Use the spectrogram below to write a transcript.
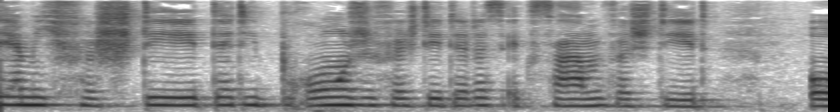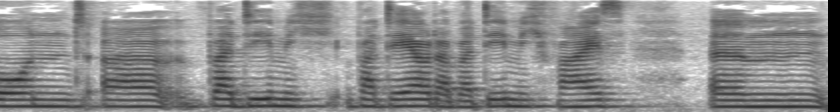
der mich versteht, der die Branche versteht, der das Examen versteht und äh, bei dem ich, bei der oder bei dem ich weiß, ähm,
